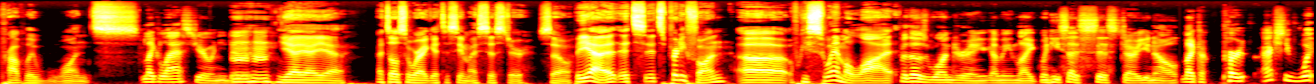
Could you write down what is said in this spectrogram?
probably once. Like last year when you did. Mm-hmm. Yeah, yeah, yeah. That's also where I get to see my sister. So, but yeah, it, it's it's pretty fun. Uh, we swam a lot. For those wondering, I mean, like when he says sister, you know, like a per. Actually, what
